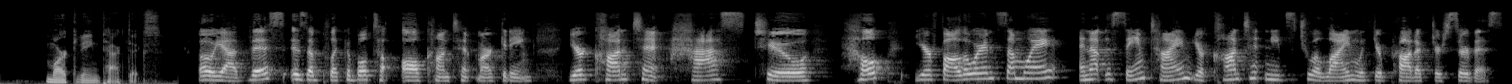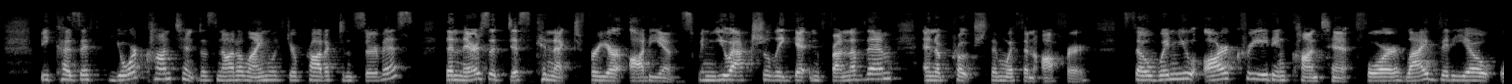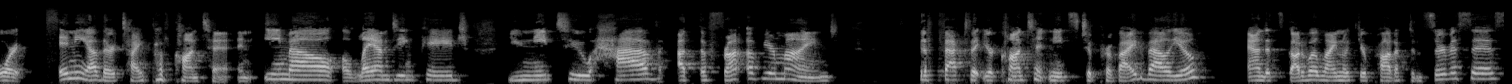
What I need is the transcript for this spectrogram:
marketing tactics? Oh, yeah. This is applicable to all content marketing. Your content has to help your follower in some way. And at the same time, your content needs to align with your product or service. Because if your content does not align with your product and service, then there's a disconnect for your audience when you actually get in front of them and approach them with an offer. So when you are creating content for live video or any other type of content, an email, a landing page, you need to have at the front of your mind the fact that your content needs to provide value and it's got to align with your product and services.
